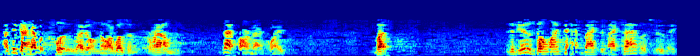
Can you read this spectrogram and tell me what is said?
I think I have a clue. I don't know. I wasn't around that far back quite. But the Jews don't like to have back-to-back Sabbaths, do they?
